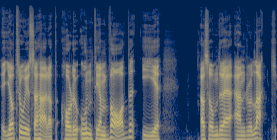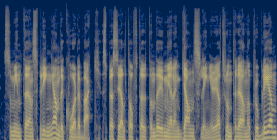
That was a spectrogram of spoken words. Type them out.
jag tror ju så här att har du ont i en vad i Alltså om du är Andrew Luck, som inte är en springande quarterback speciellt ofta, utan det är ju mer en gunslinger. Jag tror inte det är något problem.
